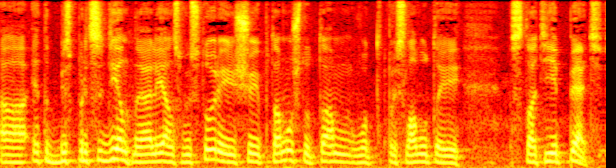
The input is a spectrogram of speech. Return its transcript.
а, это беспрецедентный альянс в истории еще и потому, что там вот пресловутой статье 5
